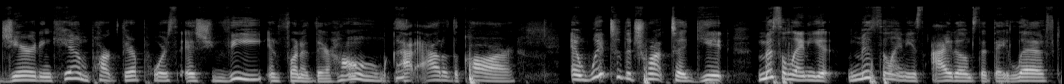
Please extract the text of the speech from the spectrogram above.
Jared and Kim parked their Porsche SUV in front of their home, got out of the car, and went to the trunk to get miscellaneous miscellaneous items that they left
